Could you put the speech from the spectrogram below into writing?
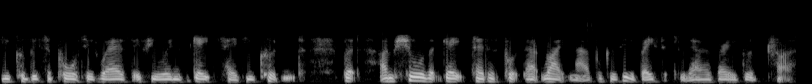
you could be supported, whereas if you were in Gateshead, you couldn't. But I'm sure that Gateshead has put that right now because you know, basically they're a very good trust.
